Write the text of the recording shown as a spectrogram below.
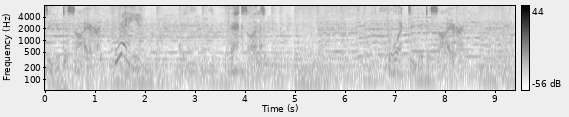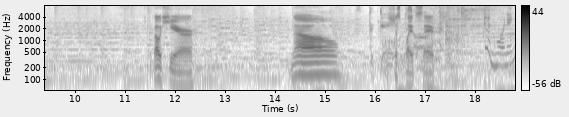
do you desire? Ready. Excellent. What do you desire? Go here. No. The game Let's just play is it on. safe. Good morning.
